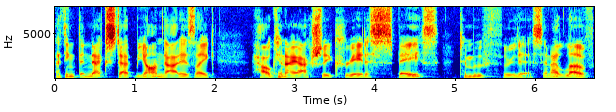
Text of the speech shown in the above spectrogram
I think the next step beyond that is like, how can I actually create a space to move through this? And I love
